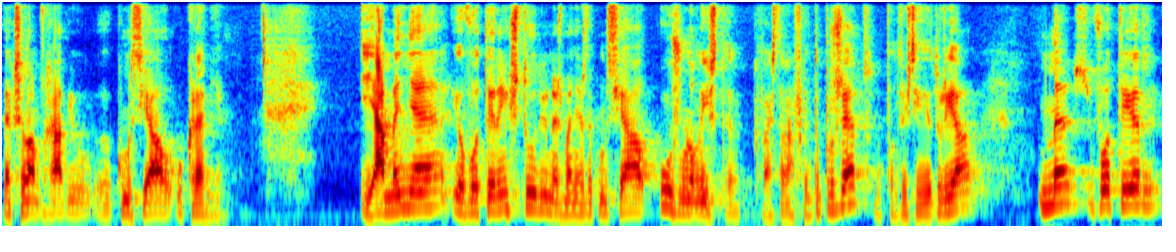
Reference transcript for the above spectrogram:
a que chamamos Rádio eh, Comercial Ucrânia. E amanhã eu vou ter em estúdio, nas manhãs da comercial, o jornalista que vai estar à frente do projeto, do ponto de vista editorial, mas vou ter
